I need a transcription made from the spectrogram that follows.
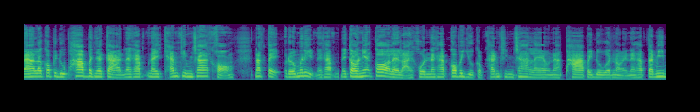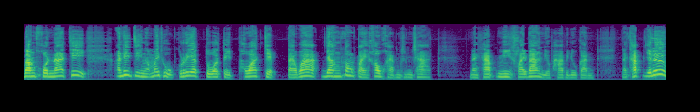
นะ แล้วก็ไปดูภาพบรรยากาศนะครับ ในแคมป์ทีมชาติของนักเตะเรอัลมาดริดนะครับ ในตอนนี้ก็หลาย ๆ คนนะครับ ก็ไปอยู่กับแคมป์ทีมชาติแล้วนะ พาไปดูกันหน่อยนะครับ แต่มีบางคนนะที่อันที่จริงอะไม่ถูกเรียกตัวติด เพราะว่าเจ็บ แต่ว่ายังต้องไปเข้าแคมป์ทีมชาตินะครับ มีใครบ้างเดี๋ยวพาไปดูกัน นะครับ อย่าลืม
